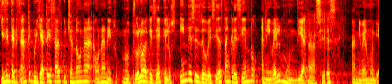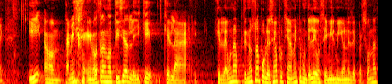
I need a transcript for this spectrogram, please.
Y es interesante porque ya te estaba escuchando a una, a una nutrióloga que decía que los índices de obesidad están creciendo a nivel mundial. Así es. A nivel mundial. Y um, también en otras noticias leí que, que, la, que la una, tenemos una población aproximadamente mundial de 11 mil millones de personas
